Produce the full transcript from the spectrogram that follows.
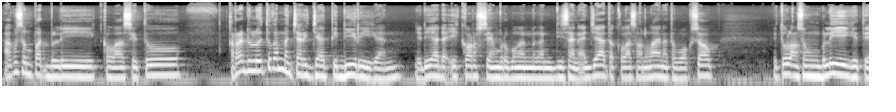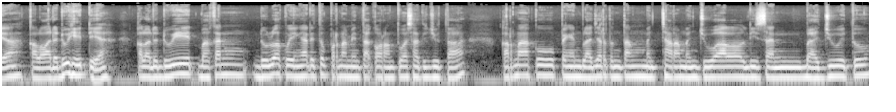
Aku sempat beli kelas itu karena dulu itu kan mencari jati diri kan. Jadi ada e-course yang berhubungan dengan desain aja atau kelas online atau workshop itu langsung beli gitu ya. Kalau ada duit ya. Kalau ada duit bahkan dulu aku ingat itu pernah minta ke orang tua satu juta karena aku pengen belajar tentang cara menjual desain baju itu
